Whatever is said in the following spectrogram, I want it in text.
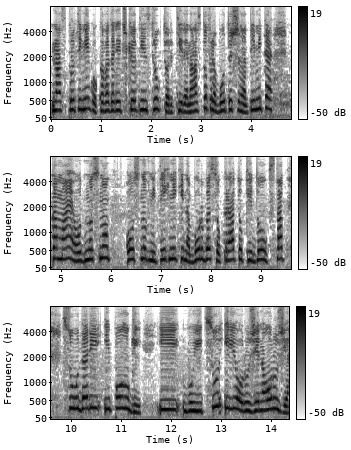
Наспроти него, кавадаречкиот инструктор Кире Настов работеше на темите камае, односно основни техники на борба со краток и долг стап со удари и полуги и буицу или оружје на оружје.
